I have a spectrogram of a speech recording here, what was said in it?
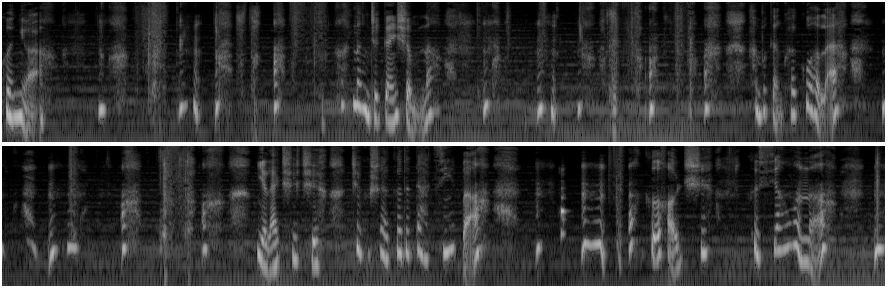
乖女儿啊，愣着干什么呢？还不赶快过来啊啊！也来吃吃这个帅哥的大鸡巴，嗯嗯，可好吃，可香了呢。嗯，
